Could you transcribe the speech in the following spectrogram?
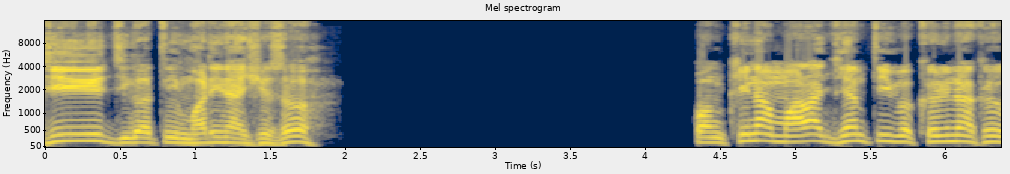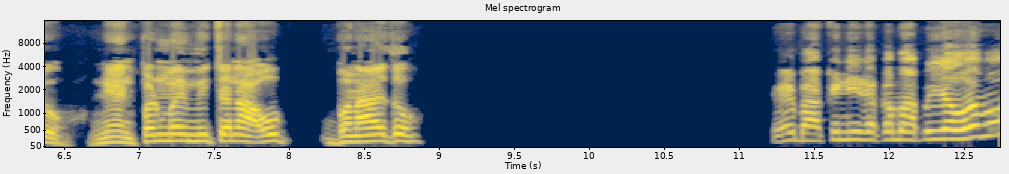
જીવ જીગાતી મારી નાખ્યો છે પંખીના મારા જેમ તી વખરી નાખ્યો. નેનપણમાં મેં તને આવું ભણાવ્યો તો એ બાકીની રકમ આપી જાવ હો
